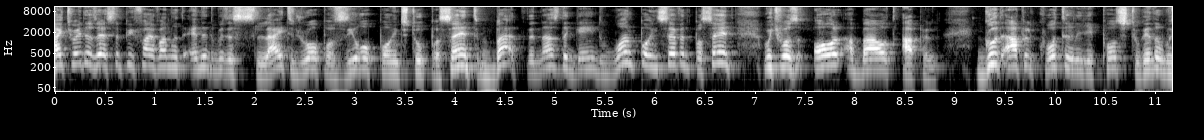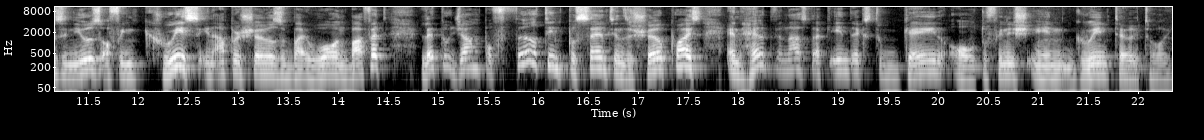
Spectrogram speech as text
Hi traders, S&P 500 ended with a slight drop of 0.2%, but the Nasdaq gained 1.7%, which was all about Apple. Good Apple quarterly reports together with the news of increase in Apple shares by Warren Buffett led to a jump of 13% in the share price and helped the Nasdaq index to gain or to finish in green territory.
